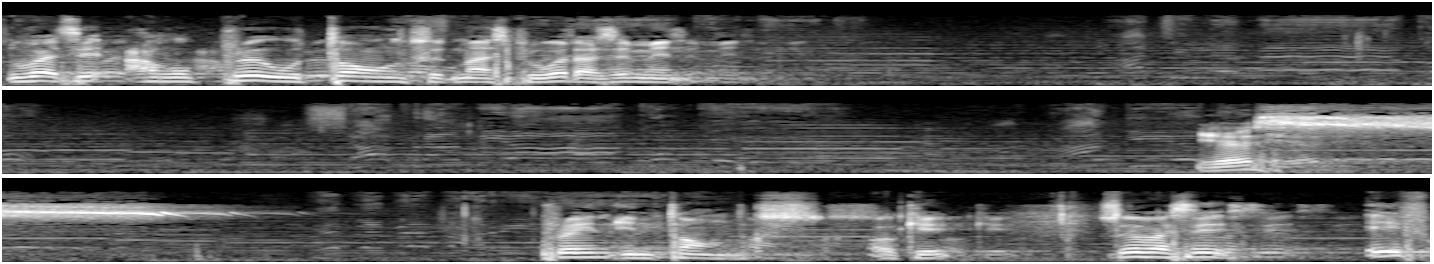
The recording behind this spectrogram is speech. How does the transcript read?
When I say, I will pray with tongues with my spirit, what does it mean? Yes. praying in tongues. Okay. So if I say, if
